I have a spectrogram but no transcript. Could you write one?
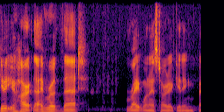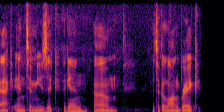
Give it your heart. I wrote that right when I started getting back into music again. Um, I took a long break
